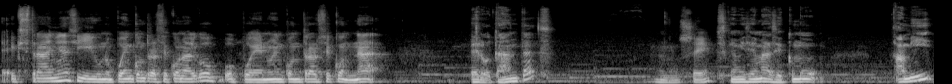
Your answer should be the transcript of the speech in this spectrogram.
extrañas y uno puede encontrarse con algo o puede no encontrarse con nada. Pero tantas, No sé. es que a mí se me hace como... A mí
